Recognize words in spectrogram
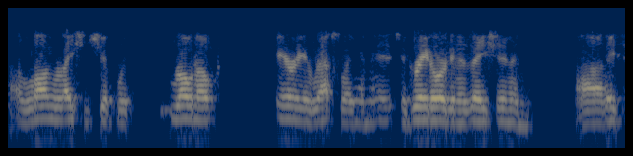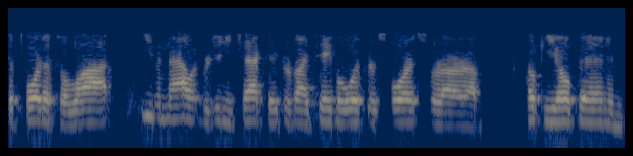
a long relationship with Roanoke area wrestling, and it's a great organization, and uh, they support us a lot. Even now at Virginia Tech, they provide table workers for us for our uh, Hokie Open, and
